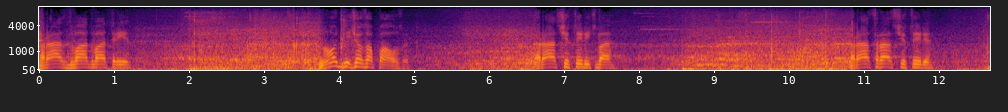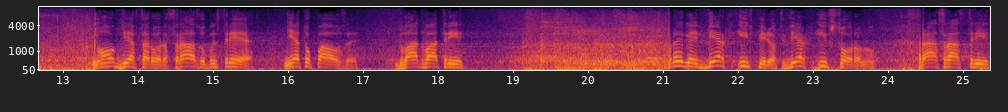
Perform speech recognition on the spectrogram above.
Раз, два, два, три. Ну, ничего за паузы. Раз, четыре, два. Раз, раз, четыре. Ну, где второй раз? Сразу, быстрее. Нету паузы. Два, два, три. Прыгай вверх и вперед, вверх и в сторону. Раз, раз, три.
